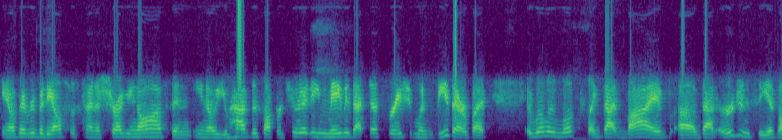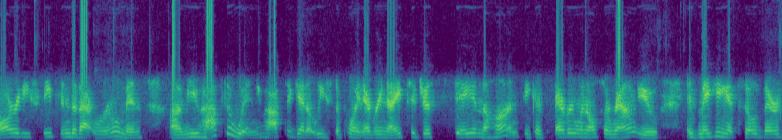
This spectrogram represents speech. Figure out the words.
you know, if everybody else was kind of shrugging off and, you know, you had this opportunity, maybe that desperation wouldn't be there. But it really looks like that vibe, uh, that urgency is already seeped into that room. And um, you have to win. You have to get at least a point every night to just stay in the hunt because everyone else around you is making it so there's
